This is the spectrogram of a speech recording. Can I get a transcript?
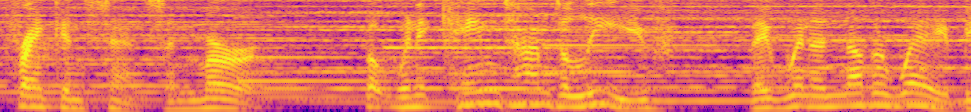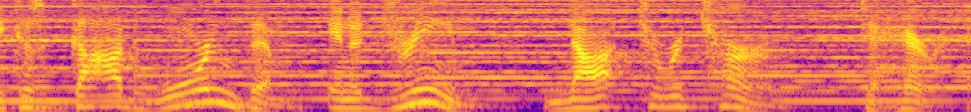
frankincense, and myrrh. But when it came time to leave, they went another way because God warned them in a dream not to return to Herod.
